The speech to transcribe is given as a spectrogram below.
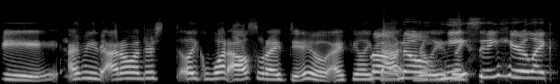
be. I mean, I don't understand. Like, what else would I do? I feel like Bro, that no, really me like sitting here like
